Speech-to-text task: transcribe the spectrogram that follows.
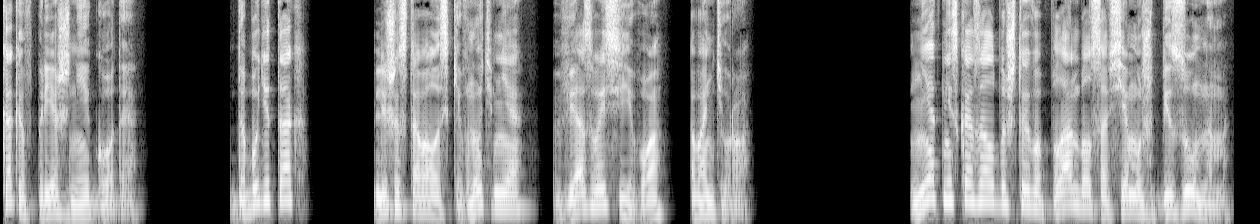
как и в прежние годы. Да будет так. Лишь оставалось кивнуть мне, ввязываясь в его авантюру. Нет, не сказал бы, что его план был совсем уж безумным.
